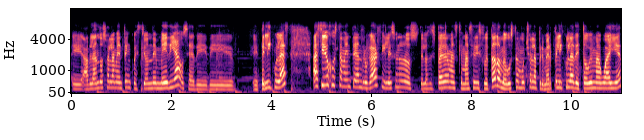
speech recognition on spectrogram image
eh, hablando solamente en cuestión de media, o sea, de, de, eh, películas, ha sido justamente Andrew Garfield. Es uno de los, de los Spider-Man que más he disfrutado. Me gusta mucho la primera película de Tobey Maguire,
